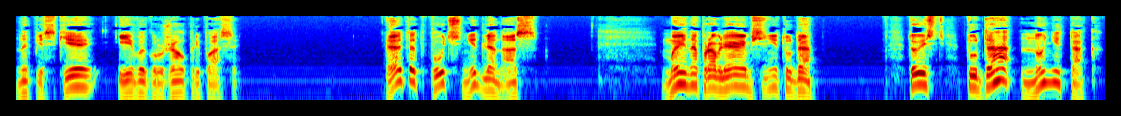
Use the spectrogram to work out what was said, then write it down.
на песке и выгружал припасы. «Этот путь не для нас. Мы направляемся не туда. То есть туда, но не так».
